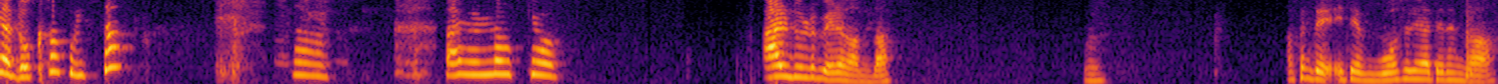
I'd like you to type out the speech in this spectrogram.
야, 녹화하고 있어? 아, 아 연락 웃겨. R 누르면 일어난다. 응. 아, 근데 이제 무엇을 해야 되는가?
